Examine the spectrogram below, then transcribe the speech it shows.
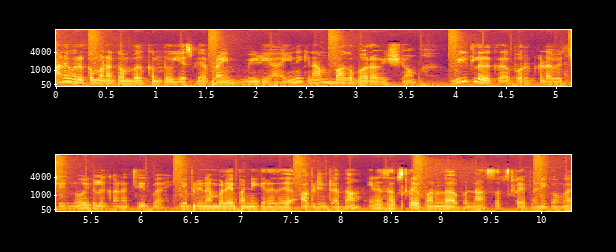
அனைவருக்கும் வணக்கம். Welcome to SPR prime media இன்றைக்கி நம்ம பார்க்க போகிற விஷயம் வீட்டில் இருக்கிற பொருட்களை வச்சு நோய்களுக்கான தீர்வை எப்படி நம்மளே பண்ணிக்கிறது அப்படின்றது தான் என்ன சப்ஸ்கிரைப் பண்ணல அப்படின்னா சப்ஸ்கிரைப் பண்ணிக்கோங்க.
